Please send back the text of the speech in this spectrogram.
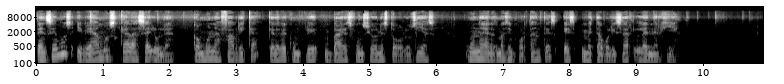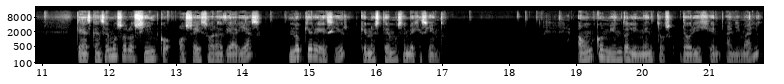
Pensemos y veamos cada célula como una fábrica que debe cumplir varias funciones todos los días. Una de las más importantes es metabolizar la energía. Que descansemos solo 5 o 6 horas diarias no quiere decir que no estemos envejeciendo. Aún comiendo alimentos de origen animal,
